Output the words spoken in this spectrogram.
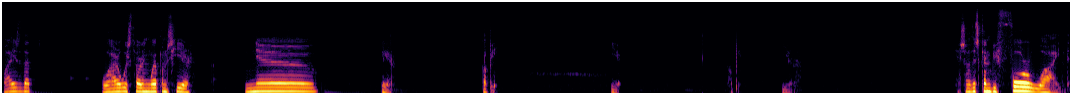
Why is that? Why are we storing weapons here? No. Clear. Copy. Here. Copy. Here. Okay, so this can be four wide.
